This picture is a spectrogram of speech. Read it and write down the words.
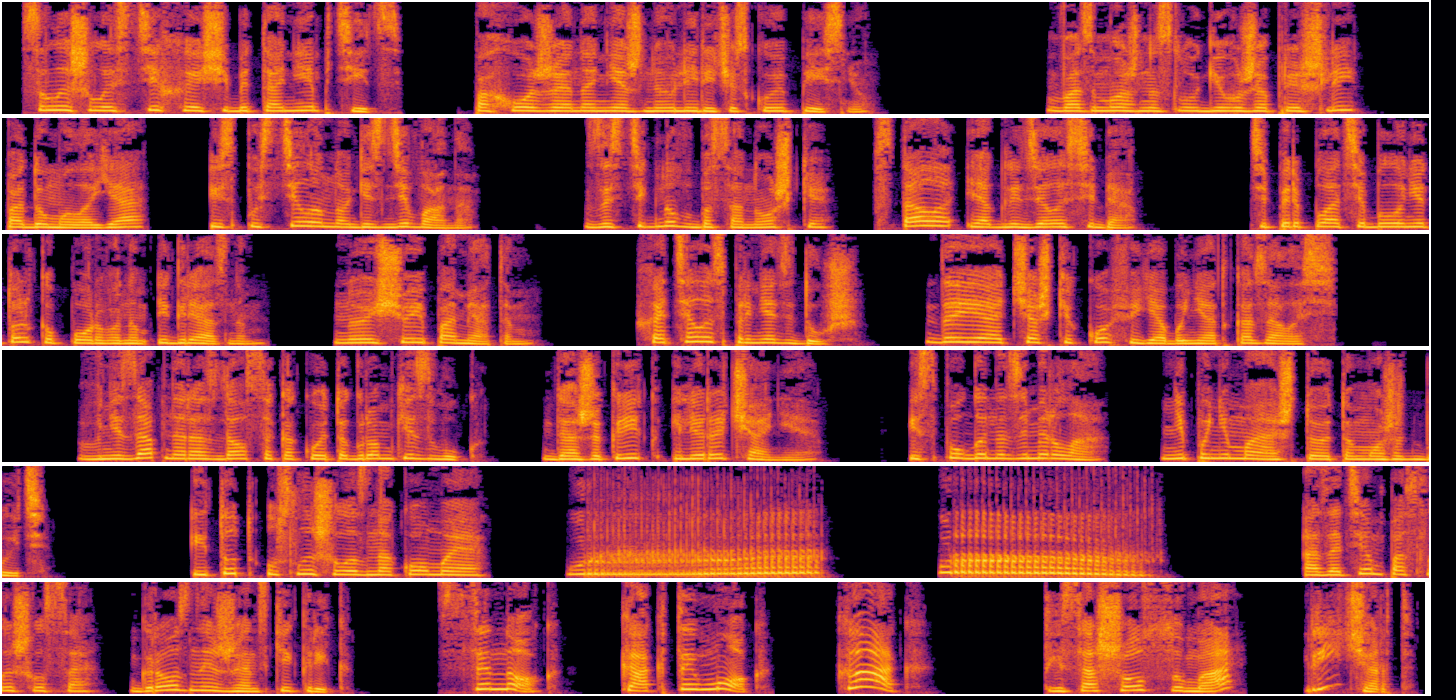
слышалось тихое щебетание птиц, похожее на нежную лирическую песню. «Возможно, слуги уже пришли», — подумала я и спустила ноги с дивана. Застегнув босоножки, встала и оглядела себя. Теперь платье было не только порванным и грязным, но еще и помятым. Хотелось принять душ, да и от чашки кофе я бы не отказалась. Внезапно раздался какой-то громкий звук, даже крик или рычание. Испуганно замерла, не понимая, что это может быть и тут услышала знакомое «Уррррррр! а затем послышался грозный женский крик. «Сынок, как ты мог? Как? Ты сошел с ума? Ричард!»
